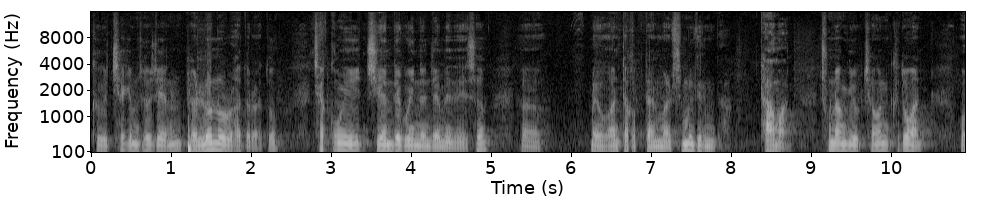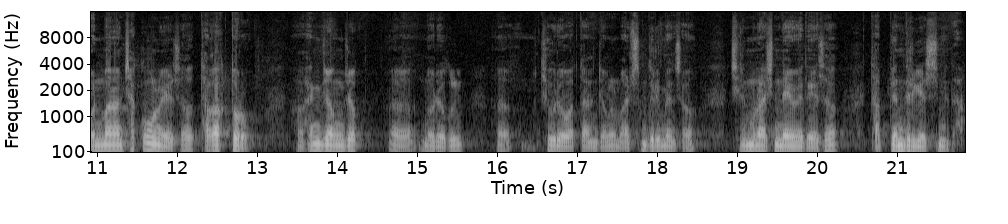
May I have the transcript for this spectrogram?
그 책임 소재는 변론으로 하더라도 착공이 지연되고 있는 점에 대해서 어, 매우 안타깝다는 말씀을 드립니다. 다만 충남교육청은 그동안 원만한 착공을 위해서 다각도로 어, 행정적 어, 노력을 어, 기울여 왔다는 점을 말씀드리면서 질문하신 내용에 대해서 답변드리겠습니다.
